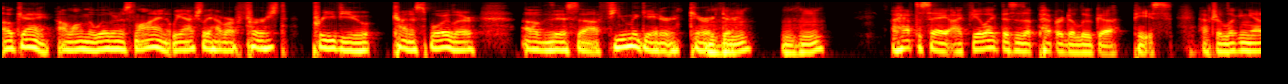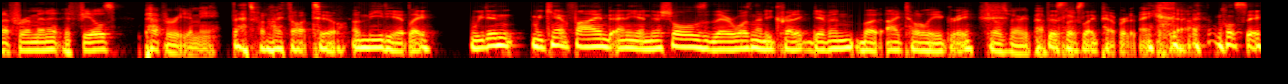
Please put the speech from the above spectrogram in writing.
Okay, along the wilderness line, we actually have our first preview kind of spoiler of this uh, fumigator character. hmm I have to say, I feel like this is a Pepper DeLuca piece. After looking at it for a minute, it feels peppery to me. That's what I thought too. Immediately. We didn't we can't find any initials. There wasn't any credit given, but I totally agree. Feels very peppery. This looks like pepper to me. Yeah. we'll see.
